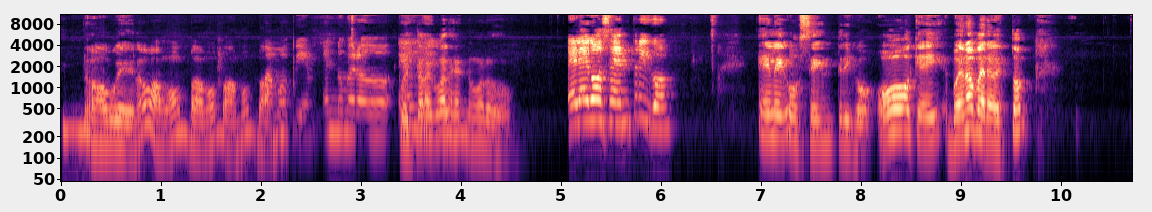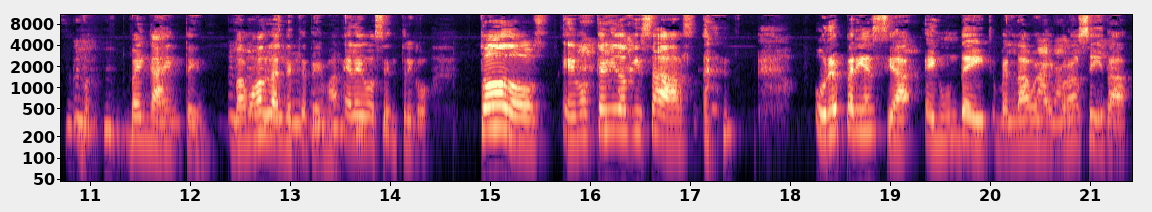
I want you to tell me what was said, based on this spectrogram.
No, bueno, vamos, vamos, vamos, vamos. Vamos bien. El número dos. es Cuéntame el- cuál es el número 2. El egocéntrico. El egocéntrico. Ok. Bueno, pero esto. Venga, gente. Vamos a hablar de este tema. El egocéntrico. Todos hemos tenido quizás una experiencia en un date, ¿verdad? O en alguna cita.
